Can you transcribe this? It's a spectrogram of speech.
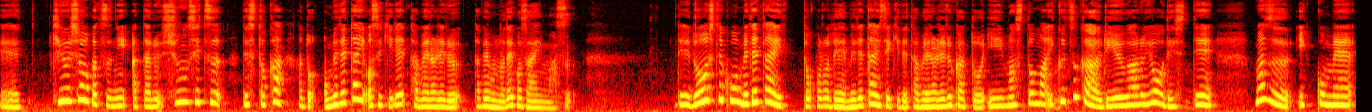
えー、旧正月にあたる春節ですとか、あと、おめでたいお席で食べられる食べ物でございます。で、どうしてこう、めでたいところで、めでたい席で食べられるかと言いますと、まあ、いくつか理由があるようでして、まず1個目。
